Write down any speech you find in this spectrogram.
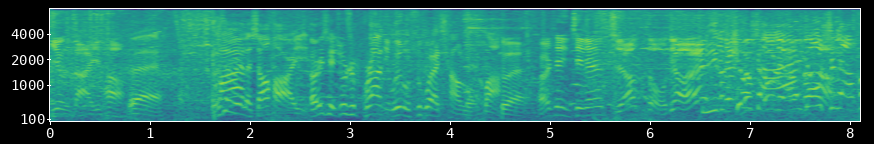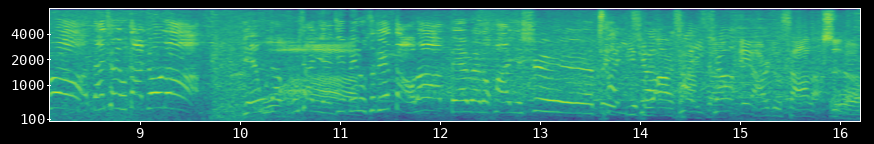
硬打一套，对，不是为了消耗而已，而且就是不让你维鲁斯过来抢龙嘛，对，而且你这边只要走掉，哎，一个 Q 上来又是两个，男枪有大招的。烟雾弹糊下眼睛，也是差一枪，差一枪，AR 就杀了。是的，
